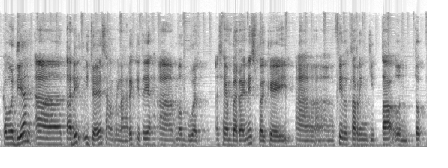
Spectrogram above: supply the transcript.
kemudian uh, tadi Wijaya sangat menarik gitu ya uh, membuat sayembara ini sebagai uh, filtering kita untuk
